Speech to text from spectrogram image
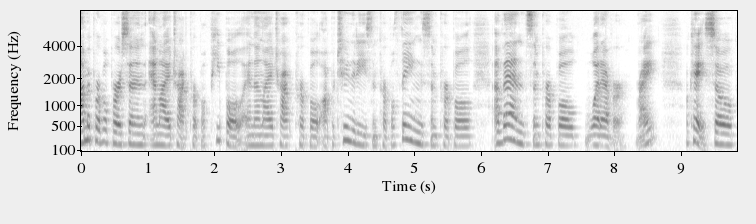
I'm a purple person and I attract purple people and then I attract purple opportunities and purple things and purple events and purple whatever, right? Okay, so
